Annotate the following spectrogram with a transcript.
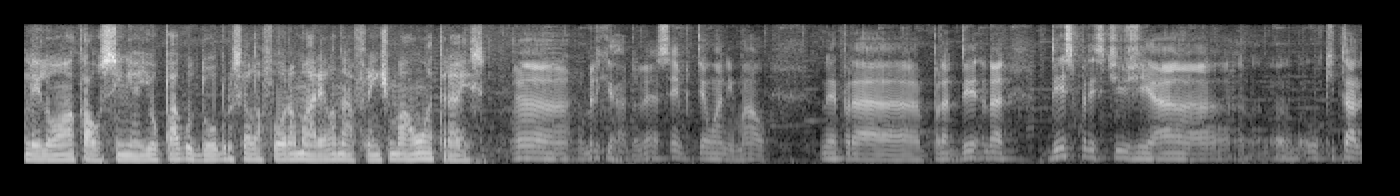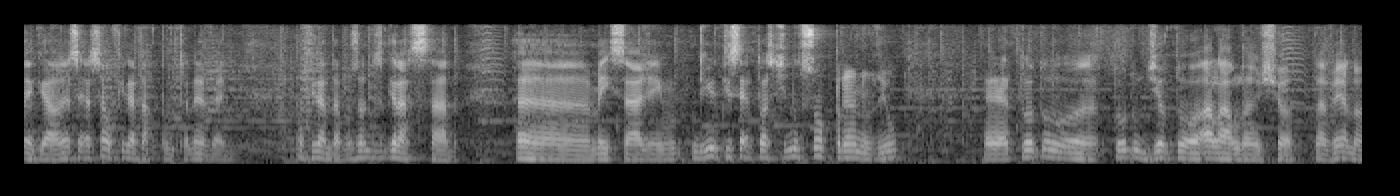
leiloar uma calcinha aí, eu pago o dobro se ela for amarela na frente e marrom atrás. Ah, obrigado, né? Sempre ter um animal, né, pra, pra de- né, desprestigiar ah, o que tá legal. Esse esse é um filho da puta, né, velho? É um filho da puta, é um desgraçado. Ah, mensagem. Digo que cê- tô assistindo Sopranos, viu? É, todo, todo dia eu tô. Olha lá o lanche, ó. Tá vendo?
